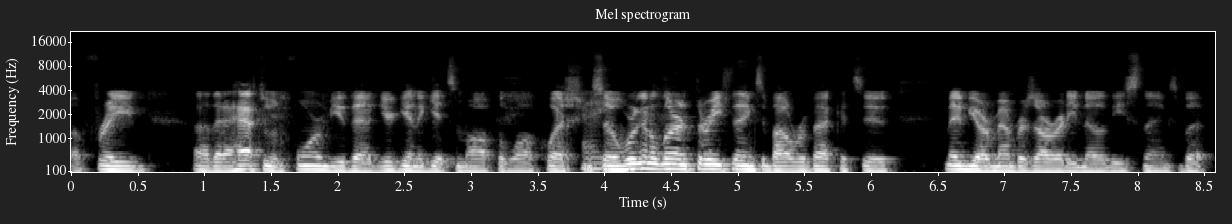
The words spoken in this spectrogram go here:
afraid uh, that I have to inform you that you're going to get some off the wall questions. Okay. So we're going to learn three things about Rebecca too. Maybe our members already know these things, but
